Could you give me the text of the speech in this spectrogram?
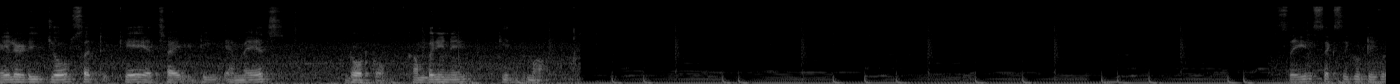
mail I D jobs at K H I D M A H dot com company name Khidmah sales executive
